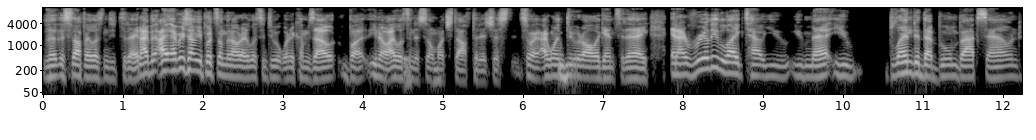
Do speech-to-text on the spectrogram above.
the, the stuff I listened to today, and I, I, every time you put something out, I listen to it when it comes out. But you know, I listen to so much stuff that it's just so I, I went mm-hmm. through it all again today, and I really liked how you you met you blended that boom bap sound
